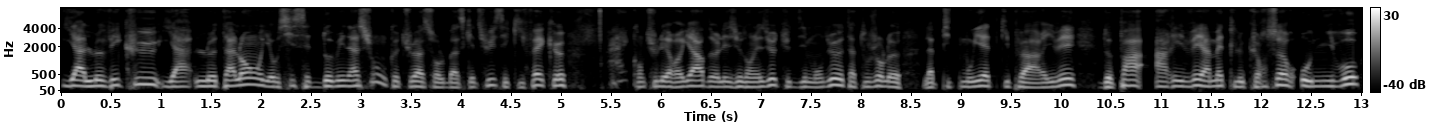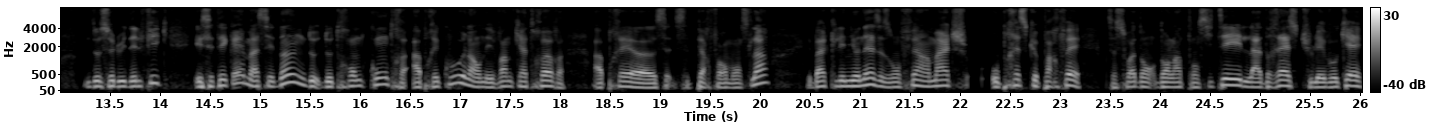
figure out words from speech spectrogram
il y a le vécu, il y a le talent, il y a aussi cette domination que tu as sur le basket suisse et qui fait que ah, quand tu les regardes les yeux dans les yeux, tu te dis mon Dieu, t'as toujours le, la petite mouillette qui peut arriver de pas arriver à mettre le curseur au niveau de celui d'Elphick. Et c'était quand même assez dingue de, de, te rendre compte après coup, là on est 24 heures après euh, cette, performance-là, et bah que les Nyonnaises, elles ont fait un match au presque parfait, que ce soit dans, dans l'intensité, l'adresse, tu l'évoquais,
